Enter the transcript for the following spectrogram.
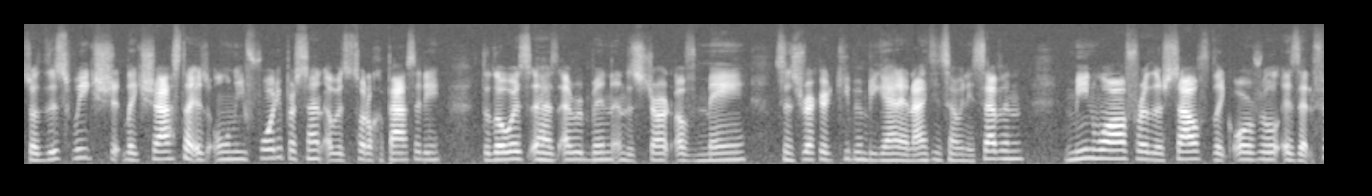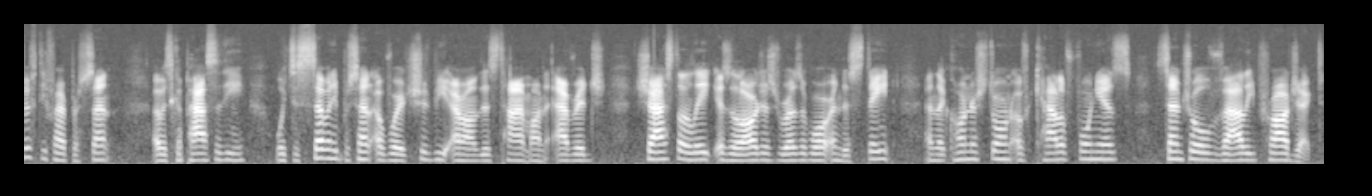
So this week, Lake Shasta is only 40% of its total capacity, the lowest it has ever been in the start of May since record keeping began in 1977. Meanwhile, further south, Lake Oroville is at 55%, of its capacity, which is 70% of where it should be around this time on average. Shasta Lake is the largest reservoir in the state and the cornerstone of California's Central Valley Project,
